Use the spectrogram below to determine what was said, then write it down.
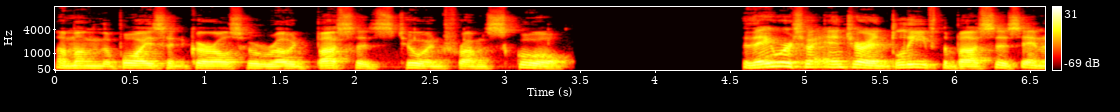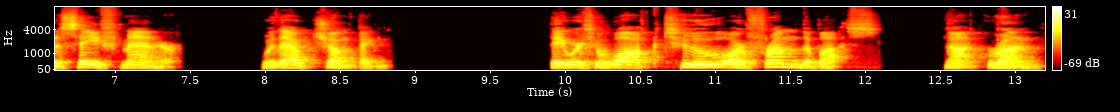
among the boys and girls who rode buses to and from school. They were to enter and leave the buses in a safe manner, without jumping. They were to walk to or from the bus, not run.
